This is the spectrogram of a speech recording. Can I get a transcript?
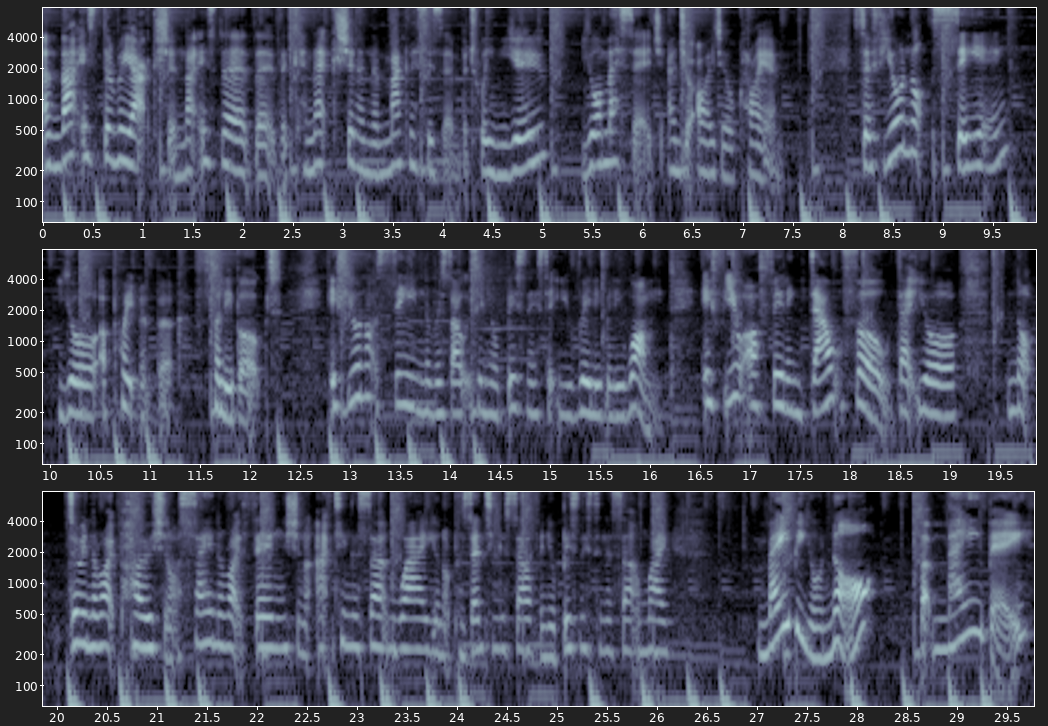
And that is the reaction, that is the, the, the connection and the magnetism between you, your message, and your ideal client. So if you're not seeing your appointment book fully booked, if you're not seeing the results in your business that you really, really want, if you are feeling doubtful that you're not doing the right post, you're not saying the right things, you're not acting a certain way, you're not presenting yourself and your business in a certain way, maybe you're not, but maybe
